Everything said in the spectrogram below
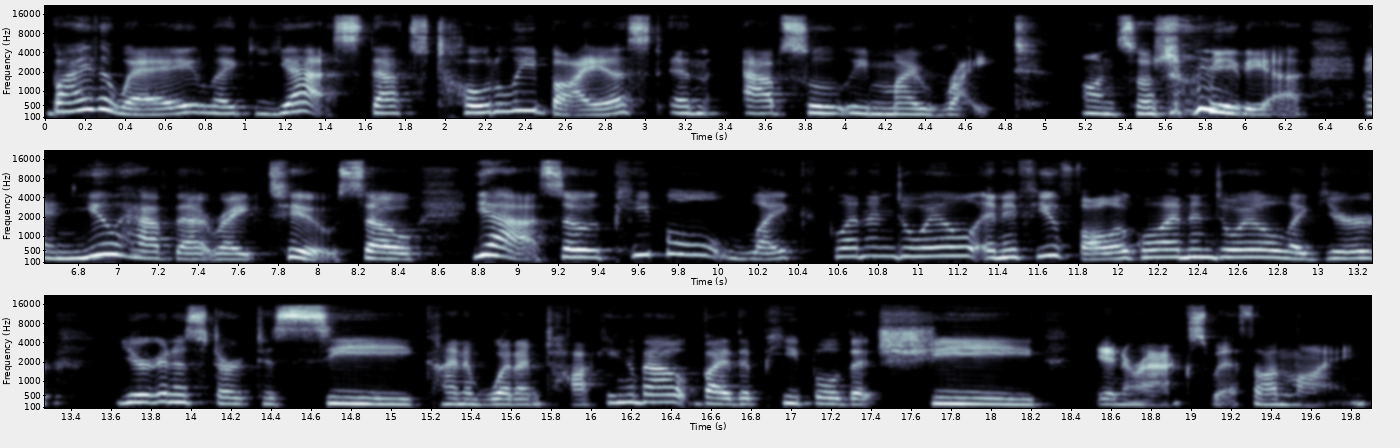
by the way, like, yes, that's totally biased and absolutely my right on social media. And you have that right too. So, yeah, so people like Glennon Doyle. And if you follow Glennon Doyle, like, you're, you're going to start to see kind of what I'm talking about by the people that she interacts with online.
